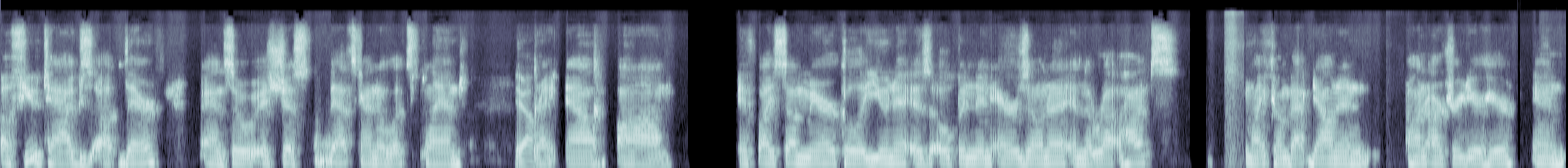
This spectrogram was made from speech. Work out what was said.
a few tags up there. And so it's just, that's kind of what's planned yeah. right now. Um, if by some miracle a unit is opened in Arizona in the rut hunts might come back down and hunt archery deer here. And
